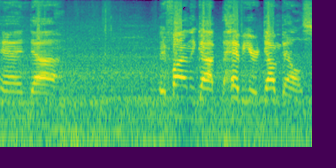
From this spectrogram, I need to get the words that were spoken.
and uh, they finally got heavier dumbbells.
